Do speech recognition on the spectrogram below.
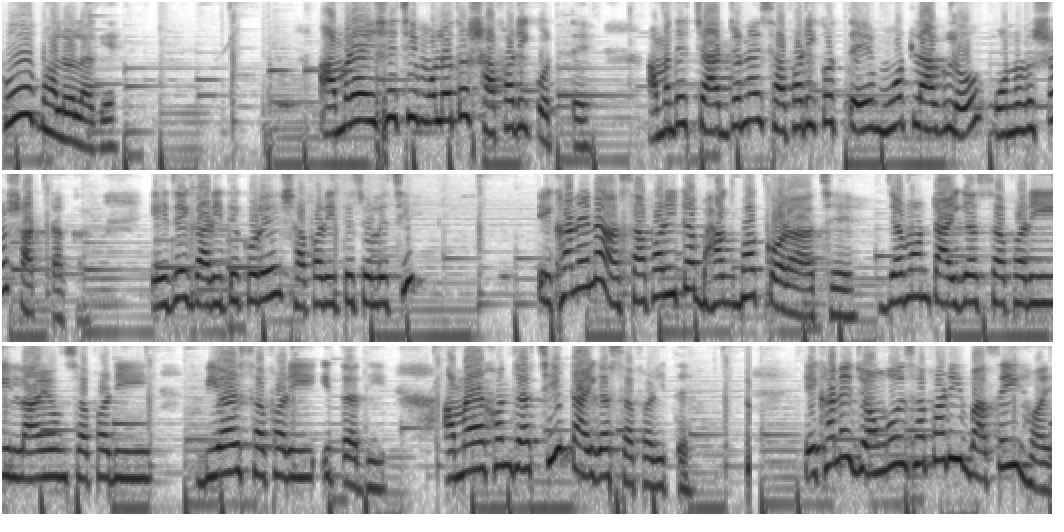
খুব ভালো লাগে। আমরা এসেছি মূলত সাফারি করতে। আমাদের চারজনের সাফারি করতে মোট লাগল পনেরোশো ষাট টাকা। এই যে গাড়িতে করে সাফারিতে চলেছি। এখানে না সাফারিটা ভাগ ভাগ করা আছে। যেমন tiger safari, lion safari, bear safari ইত্যাদি। আমরা এখন যাচ্ছি টাইগার সাফারিতে। এখানে জঙ্গল সাফারি বাসেই হয়।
